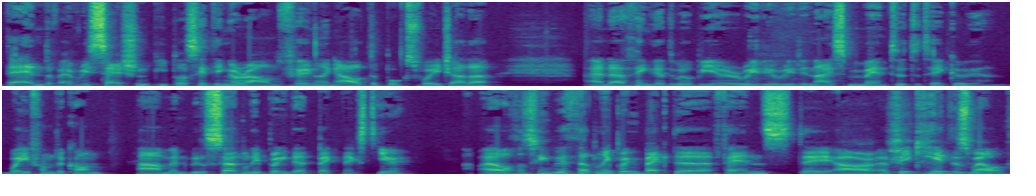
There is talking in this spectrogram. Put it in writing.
the end of every session people sitting around filling out the books for each other. And I think that will be a really, really nice memento to take away from the con. Um, and we'll certainly bring that back next year. I also think we'll certainly bring back the fans. They are a big hit as well.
